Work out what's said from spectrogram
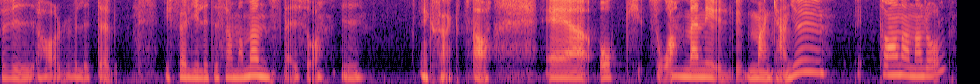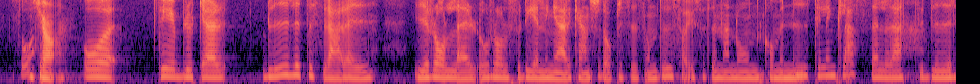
för vi har lite, vi följer lite samma mönster så i Exakt. Ja. Eh, och så. Men i- man kan ju ta en annan roll. Så. Ja. Och det brukar bli lite sådär i, i roller och rollfördelningar kanske då precis som du sa Josefin när någon kommer ny till en klass eller att det blir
